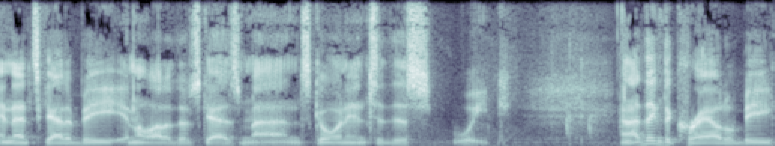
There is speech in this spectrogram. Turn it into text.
and that's got to be in a lot of those guys' minds going into this week. And I think the crowd will be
